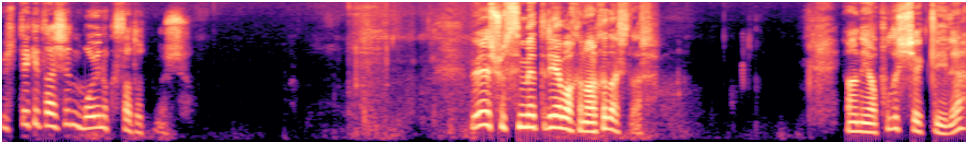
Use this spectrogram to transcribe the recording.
üstteki taşın boyunu kısa tutmuş. Ve şu simetriye bakın arkadaşlar. Yani yapılış şekliyle.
